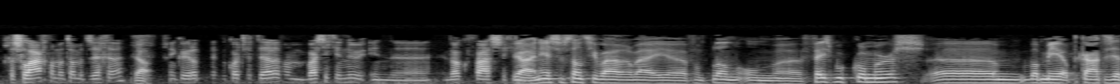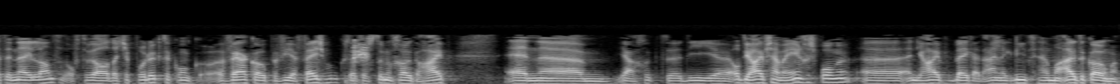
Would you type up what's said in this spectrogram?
geslaagd om het zo maar te zeggen. Ja. Misschien kun je dat even kort vertellen, van waar zit je nu in, in welke fase zit je Ja, in eerste instantie waren wij van plan om Facebook commerce ehm, wat meer op de kaart te zetten in Nederland. Oftewel dat je producten kon verkopen via Facebook. Dat was toen een grote hype. En ehm, ja, goed, eh, die, eh, op die hype zijn wij ingesprongen. Eh, en die hype bleek uiteindelijk niet helemaal uit te komen.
